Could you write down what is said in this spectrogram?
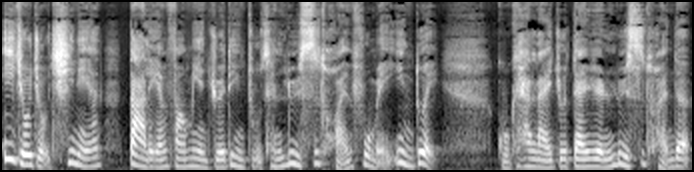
一九九七年，大连方面决定组成律师团赴美应对，古开来就担任律师团的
